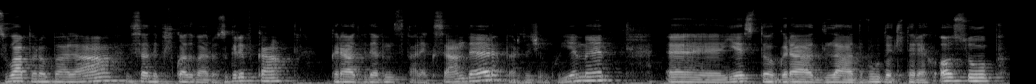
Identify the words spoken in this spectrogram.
Słab Robala, zasady przykładowa rozgrywka, gra od wydawnictwa Aleksander, bardzo dziękujemy. E, Jest to gra dla 2 do 4 osób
